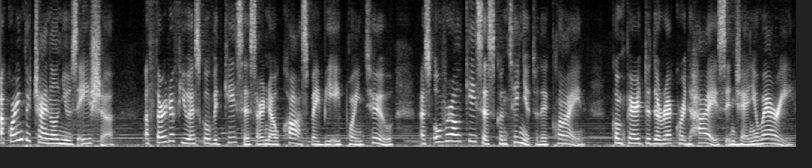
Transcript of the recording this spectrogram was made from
According to Channel News Asia, a third of US COVID cases are now caused by BA.2 as overall cases continue to decline compared to the record highs in January.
